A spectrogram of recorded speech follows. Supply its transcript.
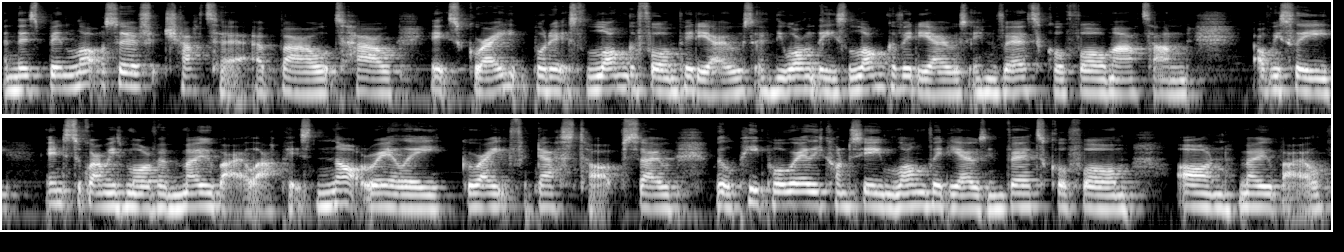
And there's been lots of chatter about how it's great, but it's longer form videos, and they want these longer videos in vertical format. And obviously, Instagram is more of a mobile app. It's not really great for desktop. So, will people really consume long videos in vertical form on mobile?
